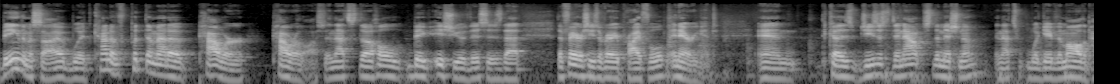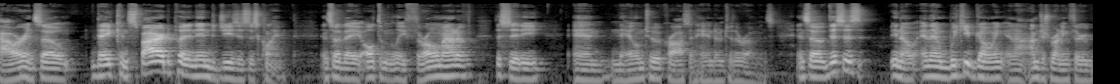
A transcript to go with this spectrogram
being the Messiah, would kind of put them at a power power loss, and that's the whole big issue of this is that the Pharisees are very prideful and arrogant, and because Jesus denounced the Mishnah, and that's what gave them all the power, and so they conspired to put an end to Jesus' claim, and so they ultimately throw him out of the city and nail him to a cross and hand him to the Romans. And so this is, you know, and then we keep going, and I'm just running through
